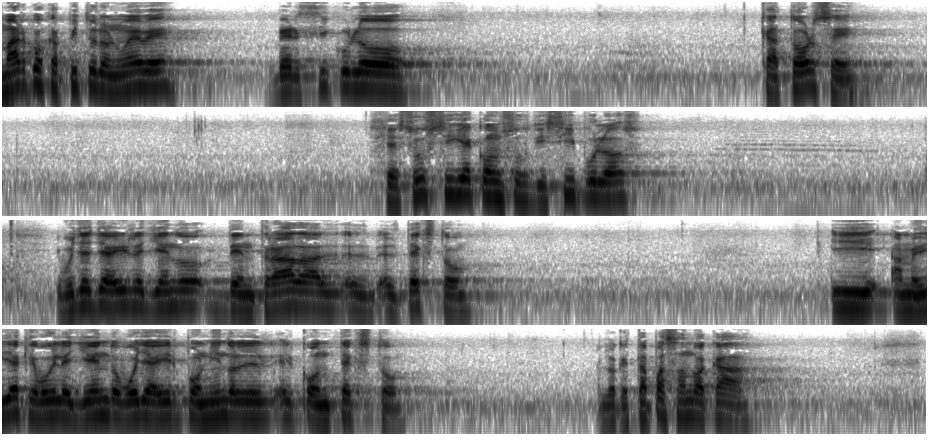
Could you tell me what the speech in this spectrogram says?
Marcos capítulo 9, versículo 14. Jesús sigue con sus discípulos. Y voy a ir leyendo de entrada el, texto. Y a medida que voy leyendo, voy a ir poniéndole el contexto, lo que está pasando acá.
